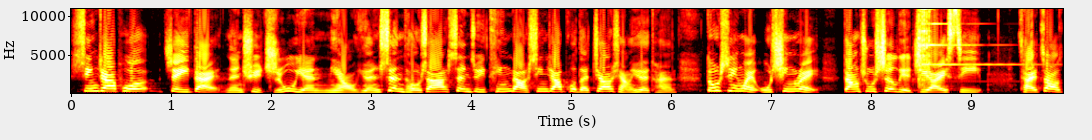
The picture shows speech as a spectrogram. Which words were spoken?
新加坡这一代能去植物园、鸟园、圣头沙，甚至听到新加坡的交响乐团，都是因为吴清瑞当初设立 GIC 才造。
